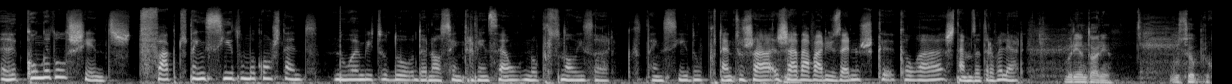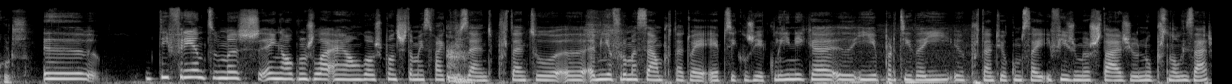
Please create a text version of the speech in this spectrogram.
Uh, com adolescentes, de facto, tem sido uma constante no âmbito do, da nossa intervenção no personalizar, que tem sido, portanto, já, já dá vários anos que, que lá estamos a trabalhar. Maria Antónia, o seu percurso? Uh, diferente, mas em alguns, em alguns pontos também se vai cruzando. Portanto, eh, a minha formação portanto, é, é psicologia clínica eh, e a partir daí, eh, portanto, eu comecei e fiz o meu estágio no personalizar,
